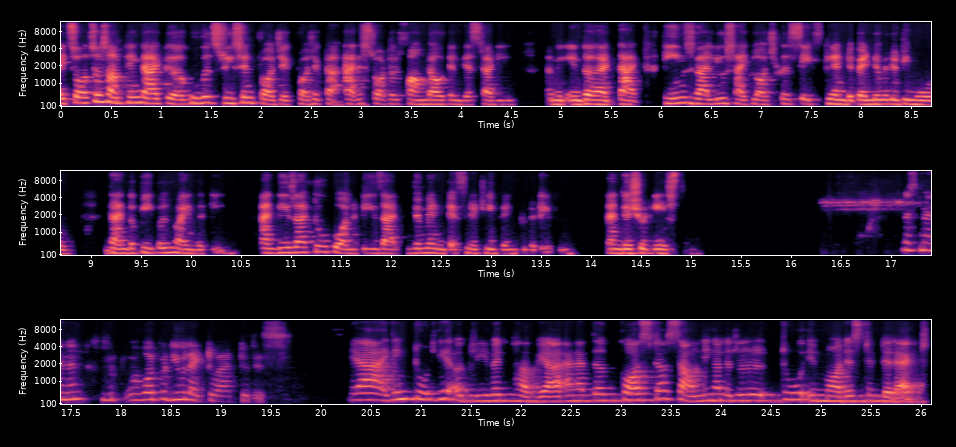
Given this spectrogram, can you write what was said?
It's also something that uh, google's recent project project aristotle found out in their study. I mean in the that teams value psychological safety and dependability more than the people who are in the team and these are two qualities that women definitely bring to the table and they should ace them Ms. Menon, what would you like to add to this? Yeah, I think totally agree with Bhavya. And at the cost of sounding a little too immodest and direct,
